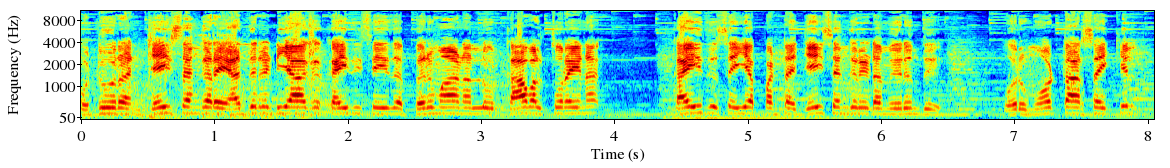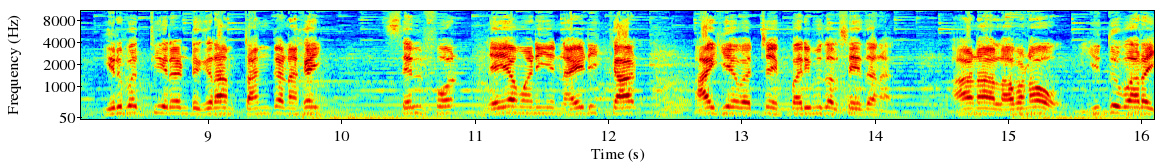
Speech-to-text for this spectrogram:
கொடூரன் ஜெய்சங்கரை அதிரடியாக கைது செய்த பெருமாநல்லூர் காவல்துறையினர் கைது செய்யப்பட்ட ஜெய்சங்கரிடம் இருந்து ஒரு மோட்டார் சைக்கிள் இருபத்தி இரண்டு கிராம் தங்க நகை செல்போன் ஜெயமணியின் ஐடி கார்டு ஆகியவற்றை பறிமுதல் செய்தனர். ஆனால் அவனோ இதுவரை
